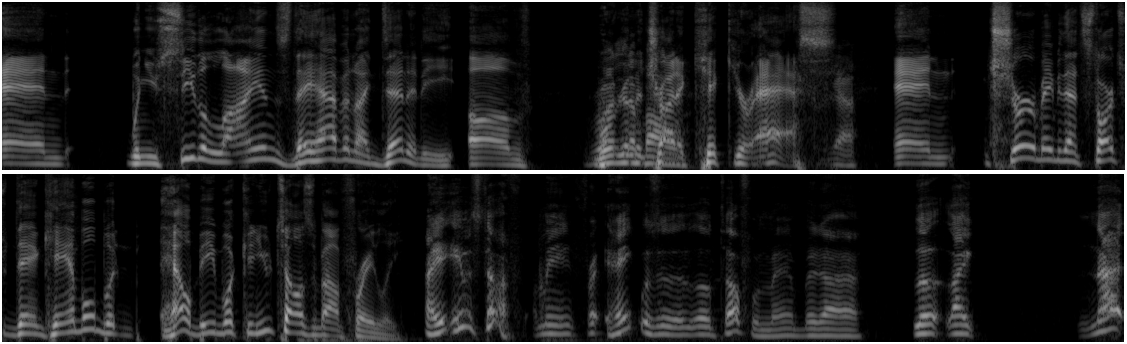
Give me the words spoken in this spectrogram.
and when you see the Lions, they have an identity of we're going to try to kick your ass. Yeah. And sure, maybe that starts with Dan Campbell, but hell, B, what can you tell us about Fraley? I, it was tough. I mean, Fra- Hank was a little tough one, man. But uh, look, like not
